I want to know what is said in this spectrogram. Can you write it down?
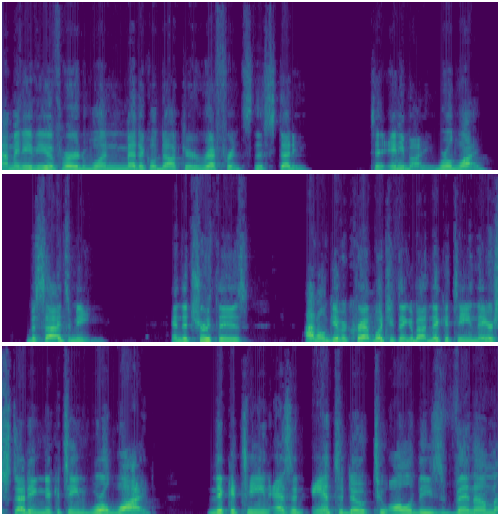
How many of you have heard one medical doctor reference this study to anybody worldwide besides me? And the truth is, I don't give a crap what you think about nicotine. They are studying nicotine worldwide. Nicotine as an antidote to all of these venom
